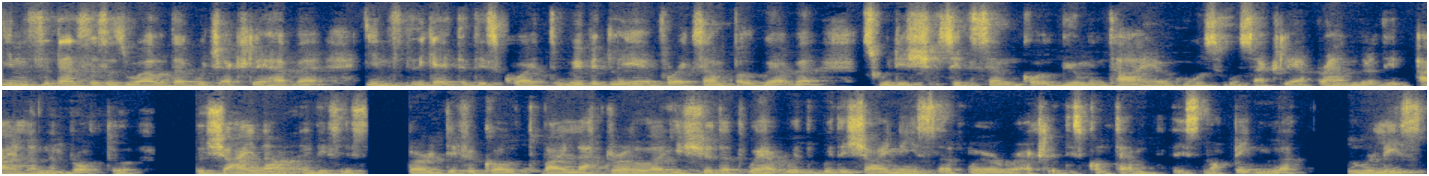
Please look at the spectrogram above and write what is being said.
incidences as well that which actually have uh, instigated this quite vividly. For example, we have a Swedish citizen called Gui Minhai who was, actually apprehended in Thailand and brought to, to China. And this is a very difficult bilateral issue that we have with, with the Chinese that we're actually discontent is not being let released.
